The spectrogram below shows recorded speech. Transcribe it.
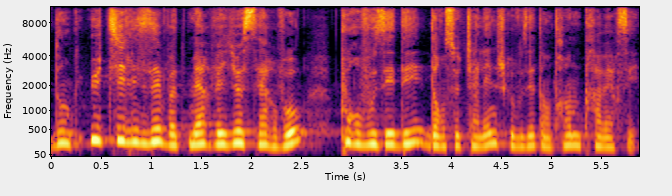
Donc, utilisez votre merveilleux cerveau pour vous aider dans ce challenge que vous êtes en train de traverser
